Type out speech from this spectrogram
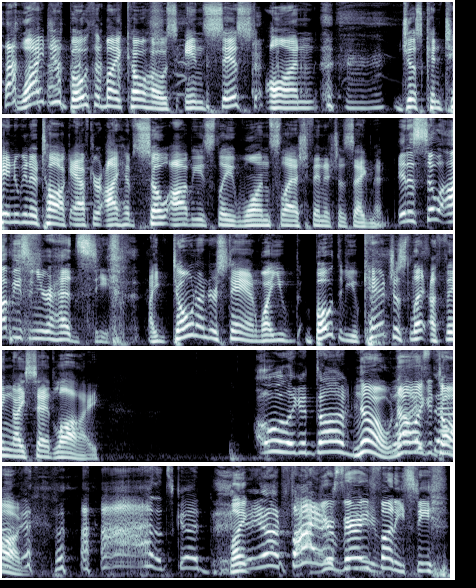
Why do both of my co-hosts insist on just continuing to talk after I have so obviously won slash finished a segment? it is so obvious in your head, Steve. I don't understand why you both of you can't just let a thing I said lie. Oh, like a dog. No, Why not like is a dog. Ah, that's good. Like- you're on fire. You're very Steve. funny, Steve.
